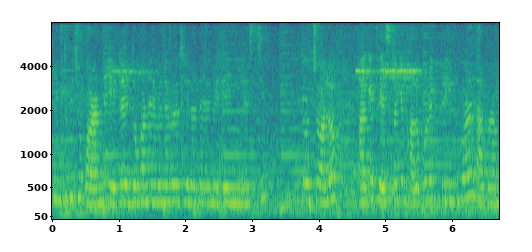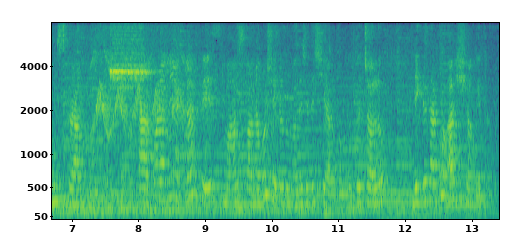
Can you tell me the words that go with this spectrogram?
কিন্তু কিছু করার নেই, এটাই দোকানে অ্যাভেলেবেল ছিল তাই আমি এটাই নিয়ে এসেছি। তো চলো, আগে ফেসটাকে ভালো করে ক্লিন করে, তারপর আমি স্ক্রাব করি। তারপর আমি একটা ফেস মাস্ক বানাবো, সেটা তোমাদের সাথে শেয়ার করব। তো চলো, দেখতে থাকো আর সঙ্গে থাকো।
